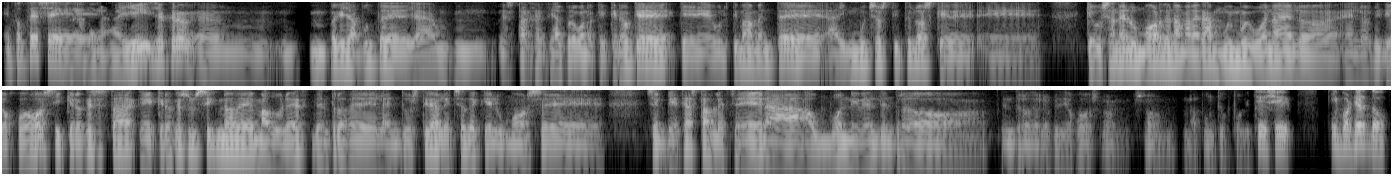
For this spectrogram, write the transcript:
Entonces, eh, Ahí yo creo, eh, un pequeño apunte ya mm, es tangencial, pero bueno, que creo que, que últimamente hay muchos títulos que, eh, que usan el humor de una manera muy muy buena en, en los videojuegos y creo que, se está, que creo que es un signo de madurez dentro de la industria el hecho de que el humor se, se empiece a establecer a, a un buen nivel dentro, dentro de los videojuegos. Eso un apunte un poquito. sí, sí. Y por cierto,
